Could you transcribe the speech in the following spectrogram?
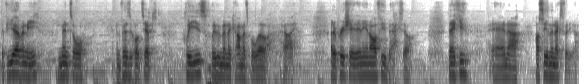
if you have any mental and physical tips, please leave them in the comments below. Uh, I'd appreciate any and all feedback. So thank you, and uh, I'll see you in the next video.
